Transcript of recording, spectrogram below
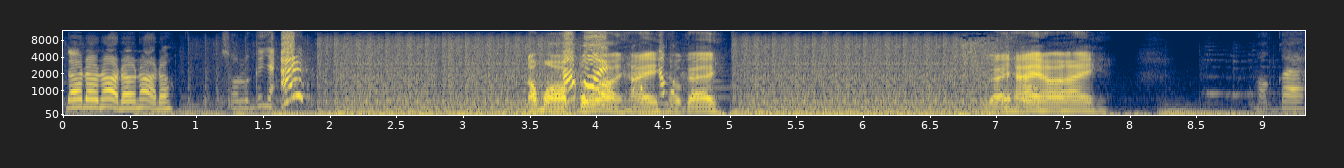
Đâu đâu nó ở đâu nó ở đâu? sau lưng cái nhà? À, nó một đúng rồi. hay ok. Ok hai hai hai ok.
